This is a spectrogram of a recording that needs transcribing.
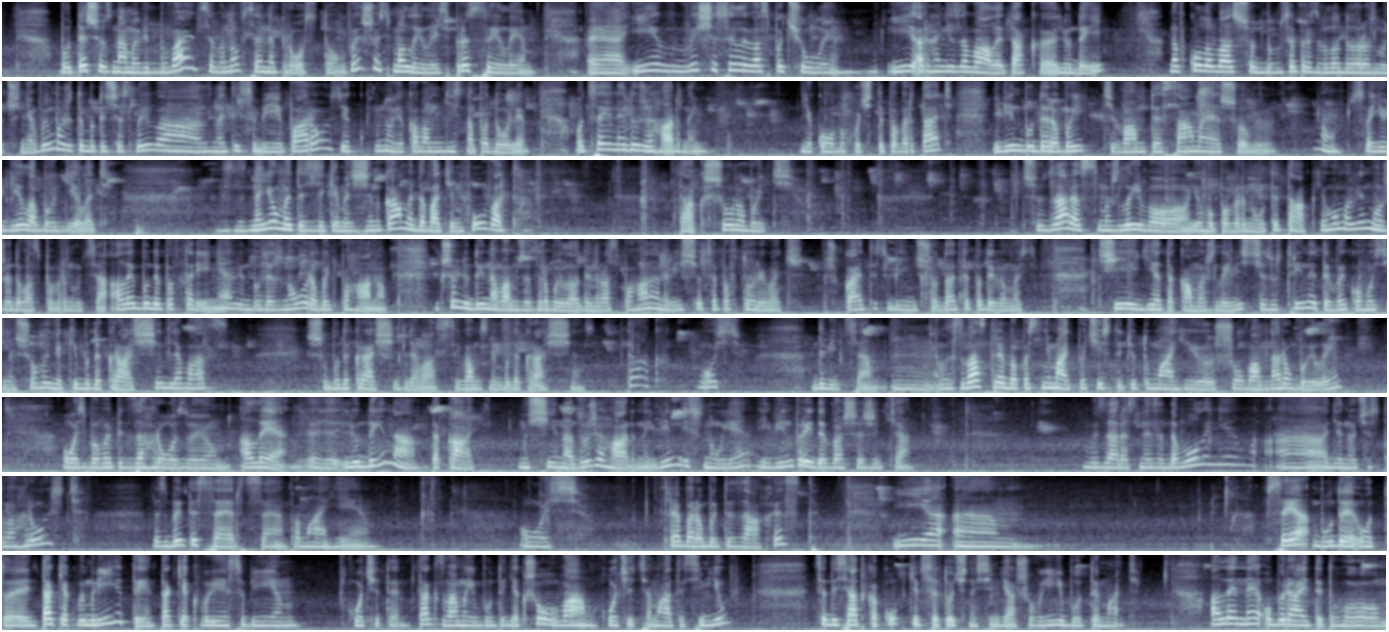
Бо те, що з нами відбувається, воно все непросто. Ви щось молились, просили, е, і вищі сили вас почули і організували так е, людей навколо вас, щоб все призвело до розлучення. Ви можете бути щаслива знайти собі пару, ну, яка вам дійсно по долі. Оцей не дуже гарний, якого ви хочете повертати, і він буде робити вам те саме, що ну, своє діло буде робити. Знайомитись з якимись жінками, давати їм повод. Так, що робити? Що зараз можливо його повернути. Так, його він може до вас повернутися, але буде повторення, він буде знову робити погано. Якщо людина вам вже зробила один раз погано, навіщо це повторювати? Шукайте собі іншого, дайте подивимось. Чи є така можливість, чи зустрінете ви когось іншого, який буде краще для вас? Що буде краще для вас, і вам з ним буде краще. Так, ось. Дивіться, з вас треба поснімати, почистити ту магію, що вам наробили. Ось, бо ви під загрозою. Але е, людина така мужчина дуже гарний. Він існує і він прийде в ваше життя. Ви зараз незадоволені, а одиночество, грусть, розбите серце по магії. Ось. Треба робити захист. І ем, все буде, от е, так як ви мрієте, так як ви собі хочете, так з вами і буде. Якщо вам хочеться мати сім'ю, це десятка кубків, це точно сім'я, що ви її будете мати. Але не обирайте того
